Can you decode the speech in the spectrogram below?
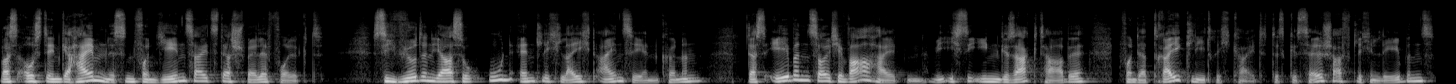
was aus den Geheimnissen von jenseits der Schwelle folgt. Sie würden ja so unendlich leicht einsehen können, dass eben solche Wahrheiten, wie ich sie Ihnen gesagt habe, von der Dreigliedrigkeit des gesellschaftlichen Lebens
